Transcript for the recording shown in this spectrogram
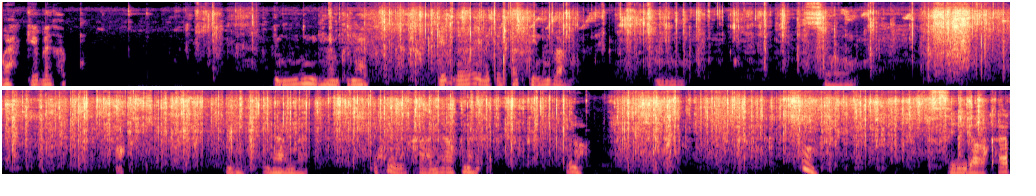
มาเก็บเลยครับ อืมงามขนาดเก็บเลยเราจะตัดติ่นข้างหลังสองนี่งามเลยโอ้โหขายาวขนาดดูหน่อสี่ดอกครับ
